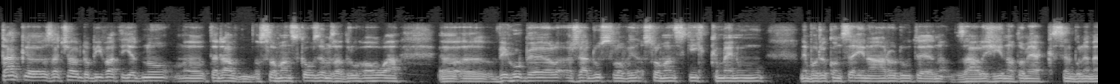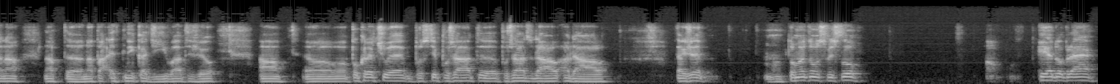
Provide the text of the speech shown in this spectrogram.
tak e, začal dobývat jednu, e, teda slovanskou zem za druhou a e, vyhubil řadu slovi, slovanských kmenů, nebo dokonce i národů, to je, záleží na tom, jak se budeme na, na, na ta etnika dívat, že jo. A pokračuje prostě pořád, pořád dál a dál. Takže v tomto smyslu je dobré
